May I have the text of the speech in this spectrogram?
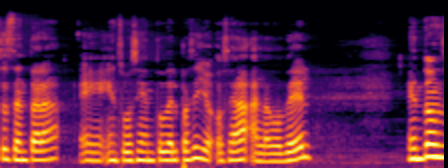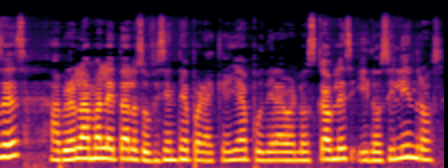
se sentara eh, en su asiento del pasillo, o sea, al lado de él. Entonces abrió la maleta lo suficiente para que ella pudiera ver los cables y dos cilindros,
